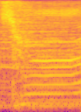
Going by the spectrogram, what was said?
time.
